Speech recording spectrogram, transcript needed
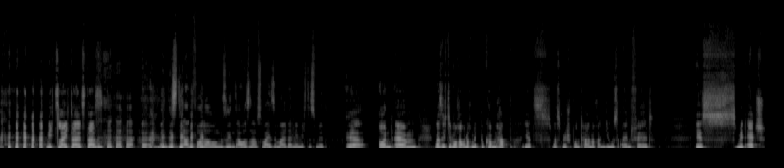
Nichts leichter als das. Wenn das die Anforderungen sind, ausnahmsweise mal, dann nehme ich das mit. ja. Und ähm, was ich die Woche auch noch mitbekommen habe, jetzt, was mir spontan noch an News einfällt, ist mit Edge.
